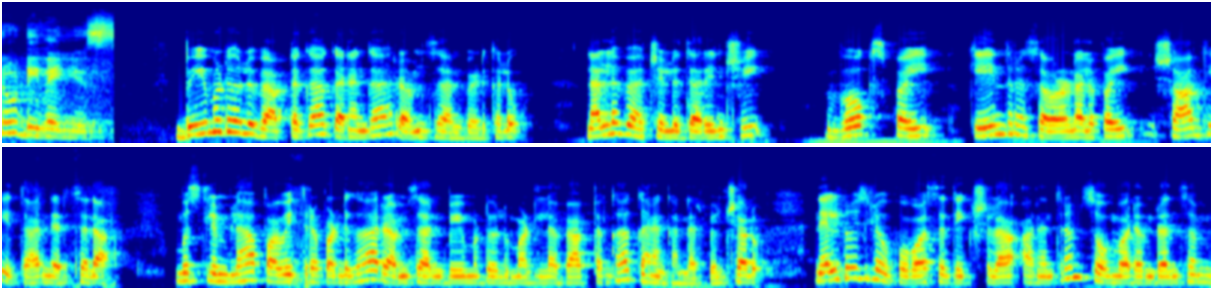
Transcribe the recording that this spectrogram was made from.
to DY news. Bhimadolu వ్యాప్తంగా ఘనంగా రంజాన్ వేడుకలు. నల్ల బ్యాచ్లు ధరించి వోక్స్పై కేంద్ర సవరణలపై శాంతియుత నిరసన ముస్లింల పవిత్ర పండుగ రంజాన్ భీమటోలు మండల వ్యాప్తంగా ఘనంగా నిర్వహించారు. నెల రోజుల ఉపవాస దీక్షల అనంతరం సోమవారం రంజాన్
